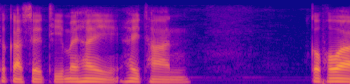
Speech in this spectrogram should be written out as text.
ฑิกาเศรษฐีไม่ให้ให้ทาน ก็เพราะว่า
